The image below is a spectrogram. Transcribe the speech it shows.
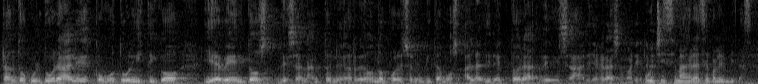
tanto culturales como turísticos y eventos de San Antonio de Redondo, por eso le invitamos a la directora de esa área. Gracias Mariela. Muchísimas gracias por la invitación.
